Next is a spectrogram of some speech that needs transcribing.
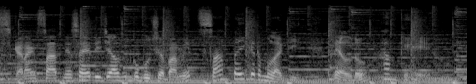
Sekarang saatnya saya di Jalvin Kobulsya pamit. Sampai ketemu lagi. Neldo Hamkeheo.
